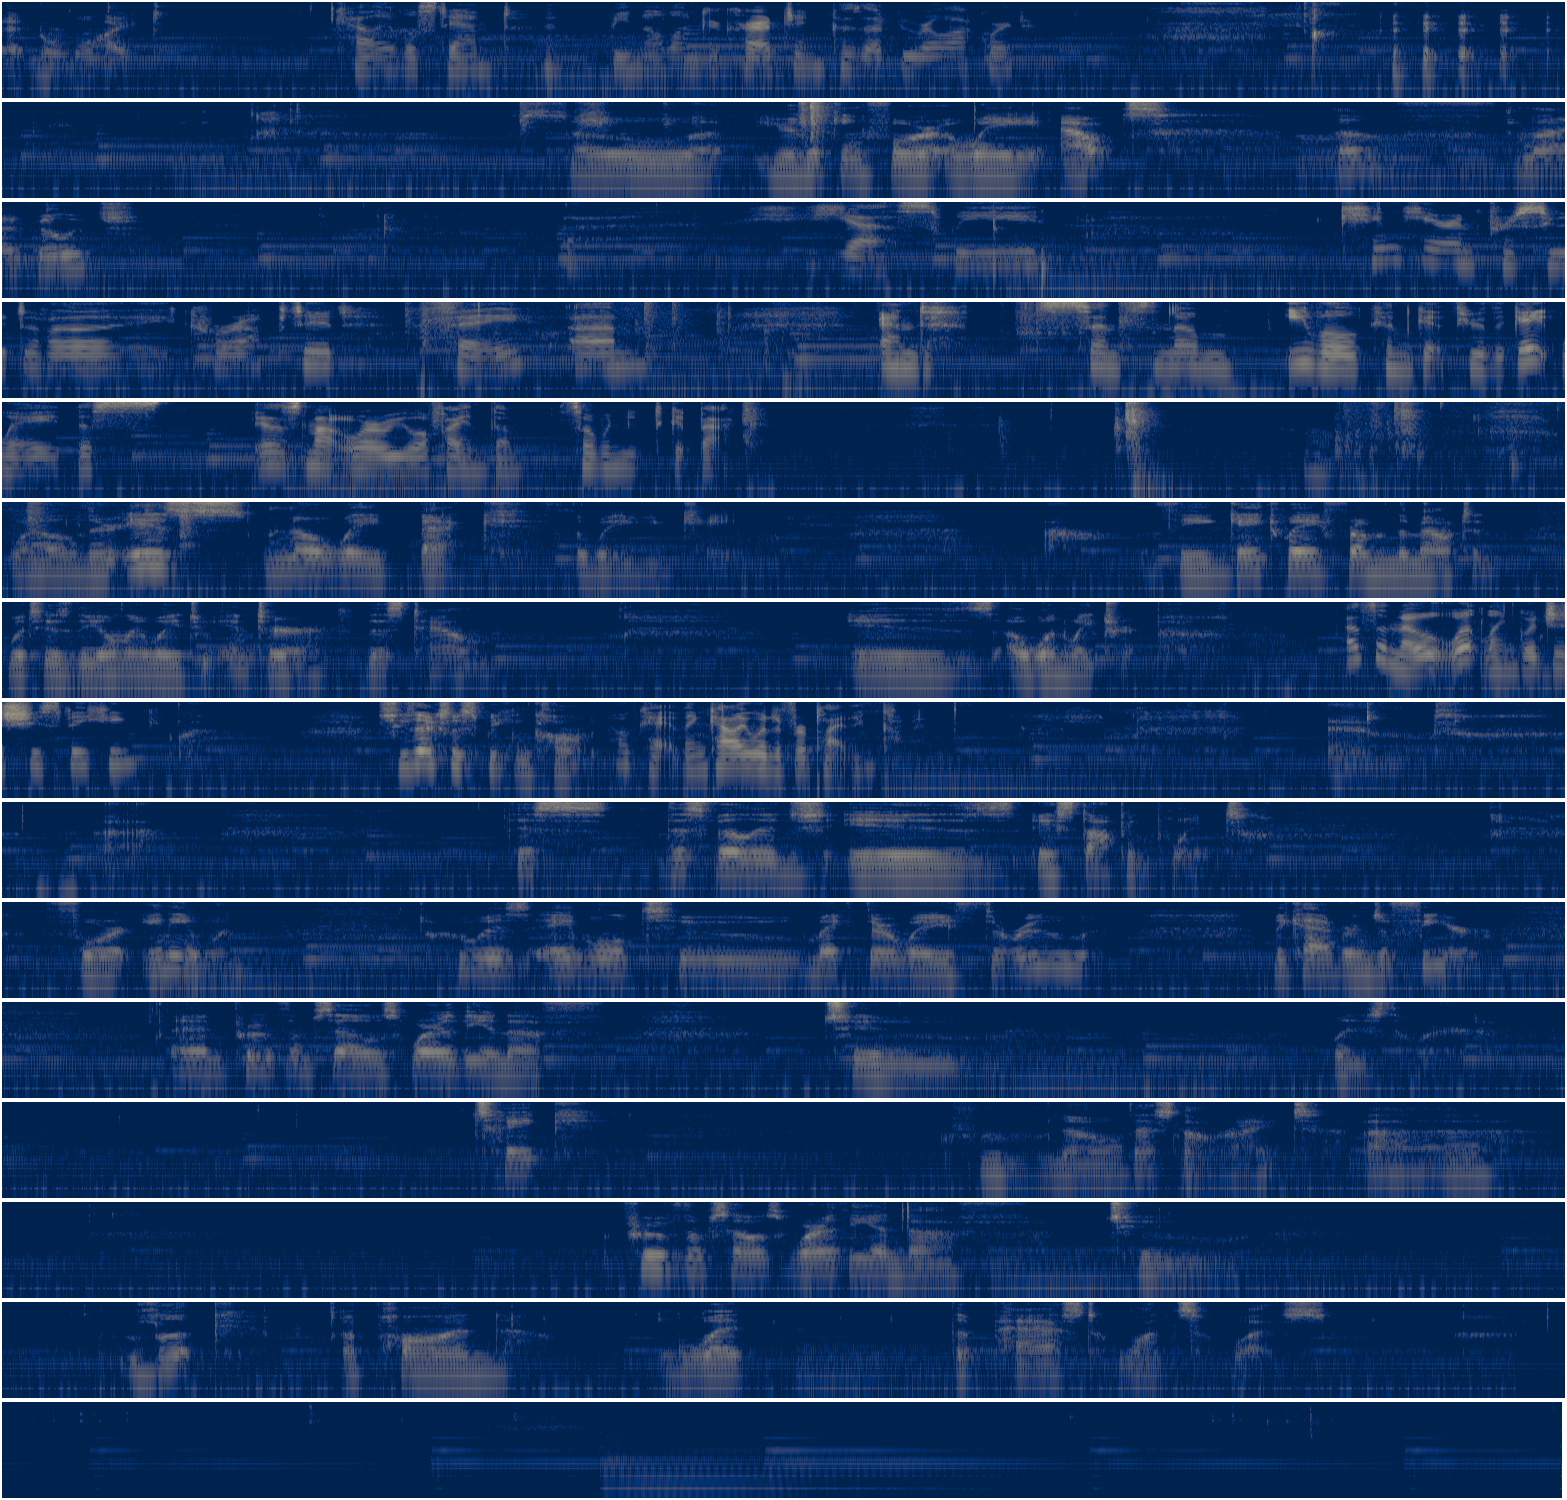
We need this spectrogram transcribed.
at normal height. Callie will stand and be no longer crouching because that'd be real awkward. So you're looking for a way out of my village? Yes, we came here in pursuit of a corrupted Fae. Um, and since no evil can get through the gateway, this is not where we will find them. So we need to get back. Well, there is no way back the way you came. The gateway from the mountain, which is the only way to enter this town, is a one way trip. As a note, what language is she speaking? She's actually speaking common, Okay, then Callie would have replied in common. and uh, this this village is a stopping point for anyone who is able to make their way through the caverns of fear and prove themselves worthy enough to what is the word? Take hmm no that's not right. Uh prove themselves worthy enough to look upon what the past once was.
